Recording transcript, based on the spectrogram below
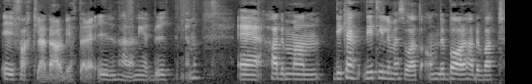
ej facklade arbetare i den här nedbrytningen. Hade man, det, kan, det är till och med så att om det bara hade varit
